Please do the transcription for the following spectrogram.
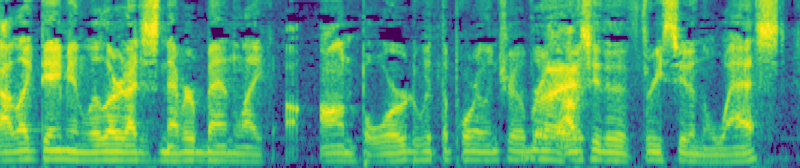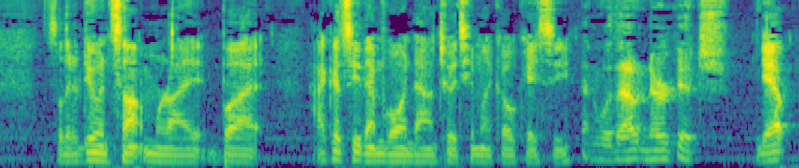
I like Damian Lillard. I just never been like on board with the Portland Trailblazers. Right. Obviously, they're the three seed in the West, so they're doing something right. But I could see them going down to a team like OKC. And without Nurkic, Yep,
